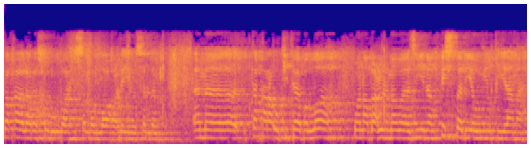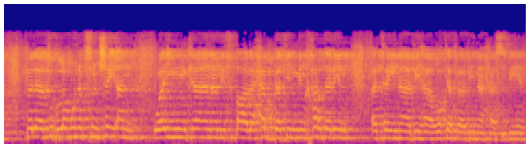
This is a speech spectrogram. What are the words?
فقال رسول الله صلى الله عليه وسلم أما تقرأ كتاب الله ونضع الموازين القسط ليوم القيامة؟ فلا تظلم نفس شيئا وإن كان مثقال حبة من خردل أتينا بها وكفى بنا حاسبين.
